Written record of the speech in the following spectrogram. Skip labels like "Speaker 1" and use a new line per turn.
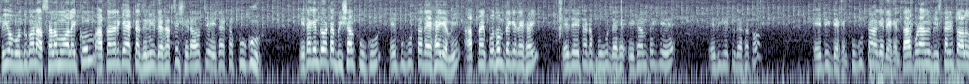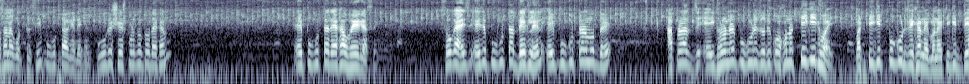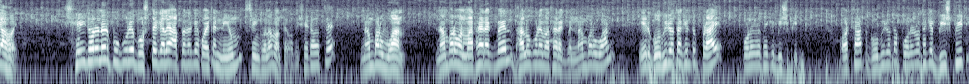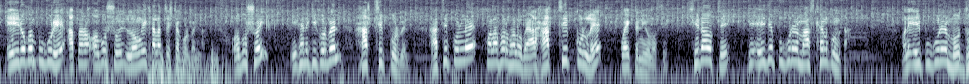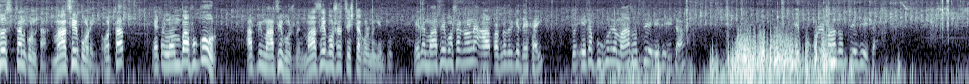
প্রিয় বন্ধুগণ, আসসালামু আলাইকুম। আপনাদেরকে একটা জিনিস দেখাচ্ছি, সেটা হচ্ছে এটা একটা পুকুর। এটা কিন্তু একটা বিশাল পুকুর। এই পুকুরটা দেখাই আমি। আপনার প্রথম থেকে দেখাই। এই যে এটা একটা পুকুর, দেখেন, এখান থেকে এদিকে একটু দেখাতো। এইদিক দেখেন, পুকুরটা আগে দেখেন। তারপরে আমি বিস্তারিত আলোচনা করতেছি। পুকুরটা আগে দেখেন। পুকুরের শেষ পর্যন্ত দেখেন। এই পুকুরটা দেখা হয়ে গেছে। সো গাইজ এই যে পুকুরটা দেখলেন, এই পুকুরটার মধ্যে আপনারা এই ধরনের পুকুরে যদি কখনো টিকিট হয়, বা টিকিট পুকুর যেখানে মানে টিকিট দেওয়া হয় সেই ধরনের পুকুরে বসতে গেলে আপনাদেরকে কয়েকটা নিয়ম শৃঙ্খলা মানতে হবে। সেটা হচ্ছে নাম্বার ওয়ান নাম্বার ওয়ান মাথায় রাখবেন, ভালো করে মাথায় রাখবেন। নাম্বার ওয়ানের গভীরতা কিন্তু প্রায় পনেরো থেকে বিশ ফিট অর্থাৎ গভীরতা পনেরো থেকে বিশ ফিট এই রকম পুকুরে আপনারা অবশ্যই লংয়ে খেলার চেষ্টা করবেন না। অবশ্যই এখানে কি করবেন? হাত ছিপ করবেন। হাত ছিপ করলে ফলাফল ভালো হবে। আর হাত ছিপ করলে কয়েকটা নিয়ম আছে। সেটা হচ্ছে যে এই যে পুকুরের মাঝখান কোনটা মানে এই পুকুরের মধ্যস্থান কোনটা? মাঝে পড়ে। অর্থাৎ একটা লম্বা পুকুর, আপনি মাঝে বসবেন। মাঝে বসার চেষ্টা করবেন কিন্তু। এই যে মাঝে বসার কারণে আপ- আপনাদেরকে দেখাই, তো এটা পুকুরের মাছ হচ্ছে এই যে এটা। এই পুকুরের মাছ হচ্ছে এই যে এটা।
